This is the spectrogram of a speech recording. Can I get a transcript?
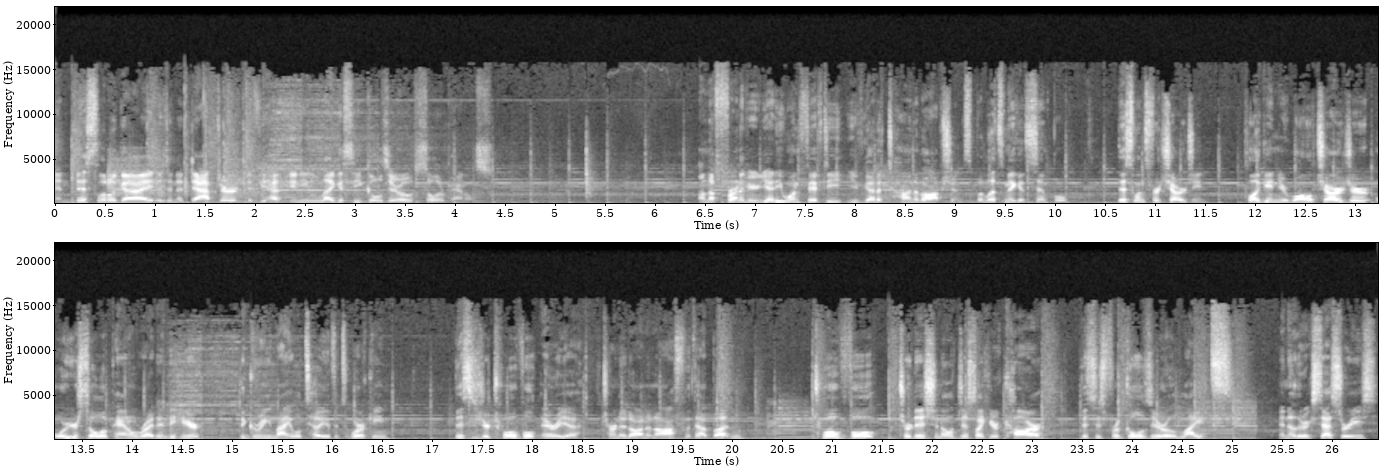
and this little guy is an adapter if you have any legacy Goal Zero solar panels. On the front of your Yeti 150, you've got a ton of options, but let's make it simple. This one's for charging. Plug in your wall charger or your solar panel right into here. The green light will tell you if it's working. This is your 12 volt area. Turn it on and off with that button. 12 volt, traditional, just like your car. This is for Goal Zero lights and other accessories.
